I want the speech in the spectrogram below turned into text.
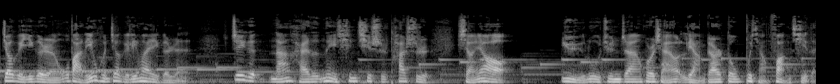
交给一个人，我把灵魂交给另外一个人。这个男孩子内心其实他是想要雨露均沾，或者想要两边都不想放弃的。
